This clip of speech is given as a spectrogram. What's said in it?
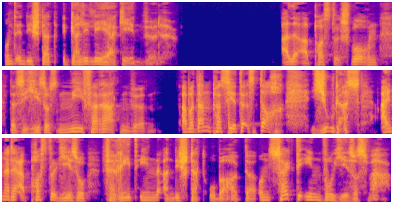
und in die Stadt Galiläa gehen würde. Alle Apostel schworen, dass sie Jesus nie verraten würden. Aber dann passierte es doch. Judas, einer der Apostel Jesu, verriet ihn an die Stadtoberhäupter und zeigte ihnen, wo Jesus war.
